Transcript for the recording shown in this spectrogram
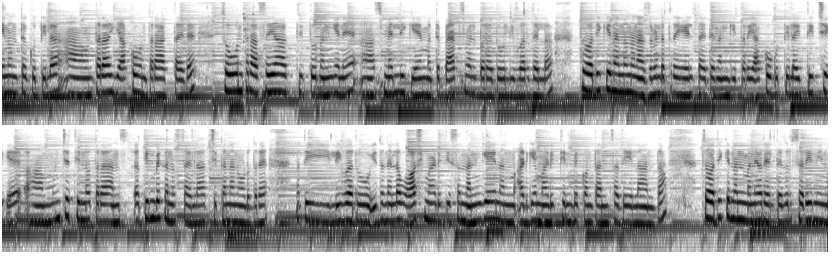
ಏನು ಅಂತ ಗೊತ್ತಿಲ್ಲ. ಒಂಥರ ಯಾಕೋ ಒಂಥರ ಆಗ್ತಾಯಿದೆ ಸೊ ಒಂಥರ ಅಸಹ್ಯ ಆಗ್ತಿತ್ತು ನನಗೇ ಸ್ಮೆಲ್ಲಿಗೆ ಮತ್ತು ಬ್ಯಾಡ್ ಸ್ಮೆಲ್ ಬರೋದು ಲಿವರ್ದೆಲ್ಲ ಸೊ ಅದಕ್ಕೆ ನಾನು ನನ್ನ ಹಸ್ಬೆಂಡ್ ಹತ್ರ ಹೇಳ್ತಾ ಇದ್ದೆ, ನನಗೆ ಈ ಥರ ಯಾಕೋ ಗೊತ್ತಿಲ್ಲ. ಇತ್ತೀಚೆಗೆ ಮುಂಚೆ ತಿನ್ನೋ ಥರ ಅನ್ಸ್, ತಿನ್ಬೇಕು ಅನ್ನಿಸ್ತಾ ಇಲ್ಲ. ಚಿಕನ್ನ ನೋಡಿದ್ರೆ, ಮತ್ತು ಈ ಲಿವರು ಇದನ್ನೆಲ್ಲ ವಾಶ್ ಮಾಡಿದ ದಿವಸ ನನಗೆ, ನಾನು ಅಡುಗೆ ಮಾಡಿ ತಿನ್ನಬೇಕು ಅಂತ ಅನ್ಸೋದಿಲ್ಲ ಬರೋದೇ ಇಲ್ಲ ಅಂತ. ಸೊ ಅದಕ್ಕೆ ನನ್ನ ಮನೆಯವ್ರು ಹೇಳ್ತಾಯಿದ್ರು ಸರಿ, ನೀನು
